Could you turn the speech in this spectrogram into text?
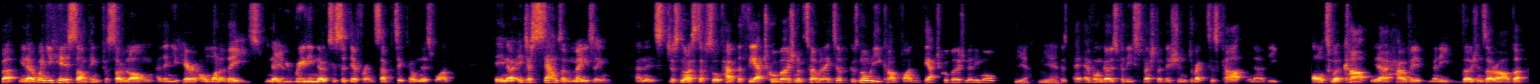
But you know, when you hear something for so long and then you hear it on one of these, you know, yeah. you really notice a difference. And particularly on this one, you know, it just sounds amazing. And it's just nice to sort of have the theatrical version of Terminator because normally you can't find the theatrical version anymore. Yeah, yeah. Because everyone goes for the special edition director's cut, you know, the ultimate cut, you know, however many versions there are. But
